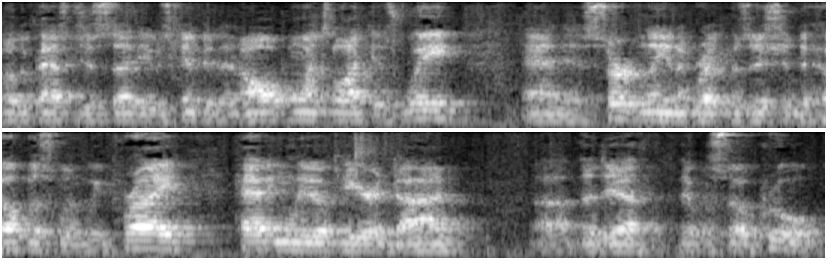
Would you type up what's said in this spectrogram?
Other passages say he was tempted in all points like as we, and is certainly in a great position to help us when we pray, having lived here and died uh, the death that was so cruel.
